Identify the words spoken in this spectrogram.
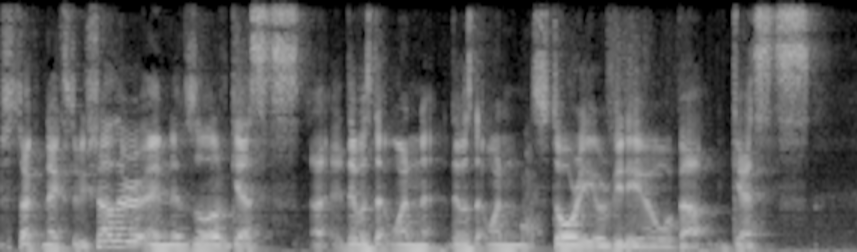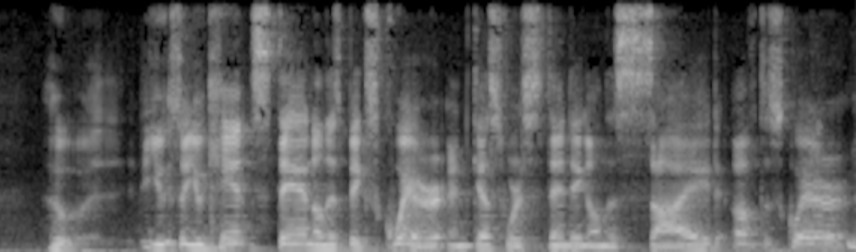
stuck next to each other, and there was a lot of guests. Uh, there was that one. There was that one story or video about guests who you. So you can't stand on this big square, and guests were standing on the side of the square. and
